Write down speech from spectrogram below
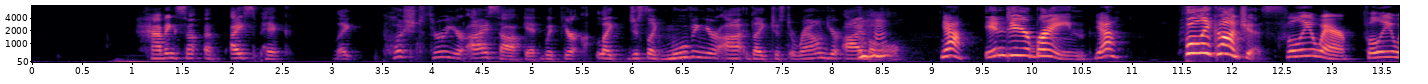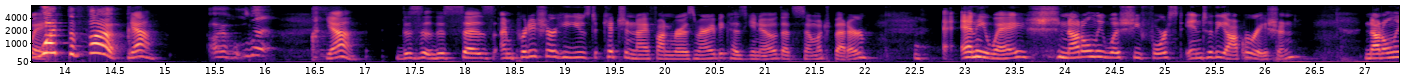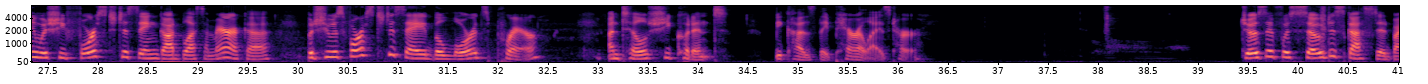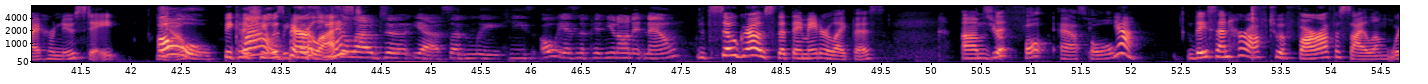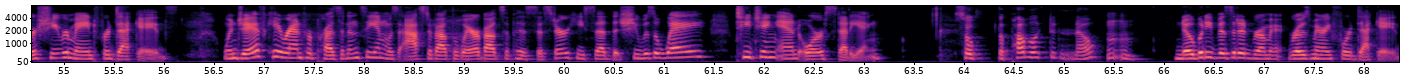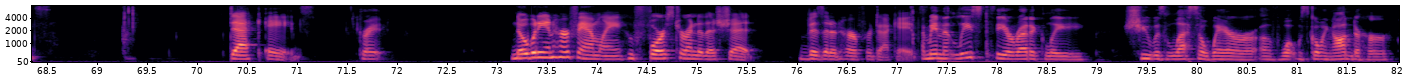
having some a ice pick like pushed through your eye socket with your like just like moving your eye like just around your eyeball Yeah, into your brain, yeah, fully conscious. fully aware, fully awake. What the fuck? Yeah, Uh, yeah. This this says I'm pretty sure he used a kitchen knife on Rosemary because you know that's so much better. Anyway, not only was she forced into the operation, not only was she forced to sing God Bless America, but she was forced to say the Lord's Prayer until she couldn't because they paralyzed her. Joseph was so disgusted by her new state. you know, oh, because she was because paralyzed. He's allowed to, yeah. Suddenly, he's oh, he has an opinion on it now. It's so gross that they made her like this. Um, It's your fault, asshole. yeah, they sent her off to a far off asylum where she remained for decades. When JFK ran for presidency and was asked about the whereabouts of his sister, he said that she was away teaching and or studying. So the public didn't know. Mm-mm. Nobody visited Rosemary for decades. Decades. Great. Nobody in her family who forced her into this shit visited her for decades. I mean, at least theoretically, she was less aware of what was going on to her.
